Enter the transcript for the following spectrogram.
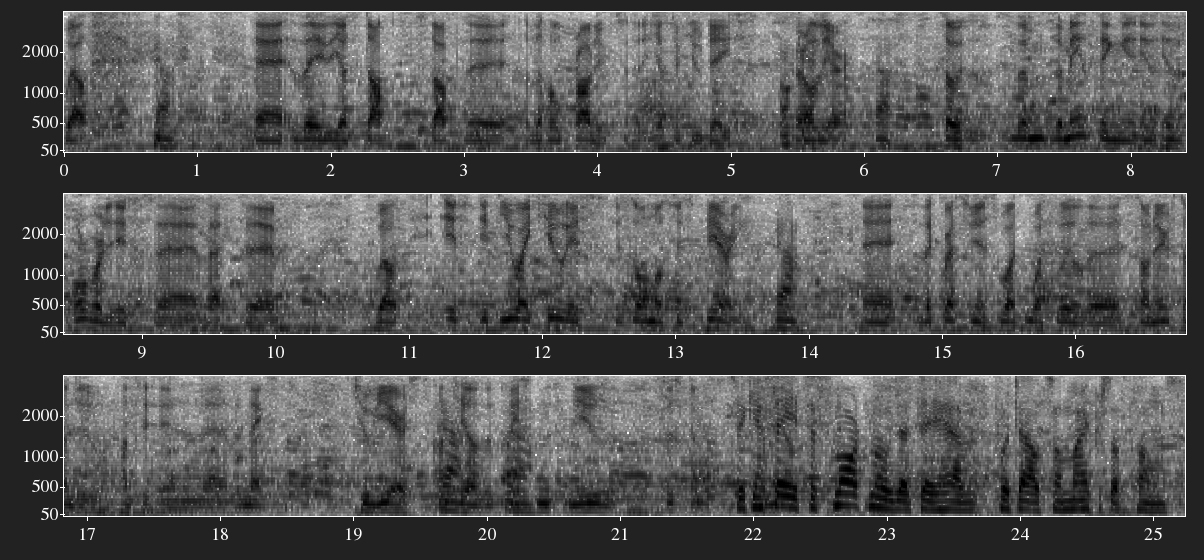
well, Yeah. uh, they just stopped stopped uh, the whole project uh, just a few days Okay. earlier. Yeah. So the, the main thing in, in the forward is uh, that uh, well, if, if UIQ is, is almost disappearing, Yeah. uh, the question is what, what will uh, Sony Ericsson do until in uh, the next two years until the, this yeah. n- new system is. So you can say it's a smart move that they have put out some Microsoft phones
